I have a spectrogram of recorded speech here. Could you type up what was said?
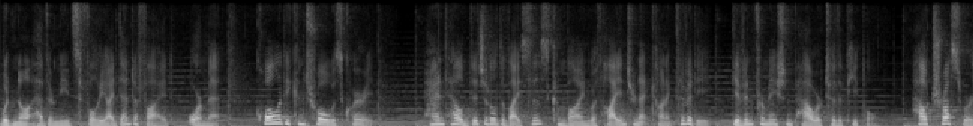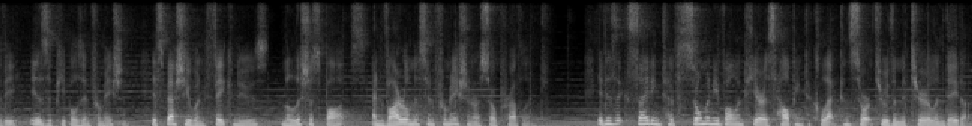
would not have their needs fully identified or met. Quality control was queried. Handheld digital devices combined with high internet connectivity give information power to the people. How trustworthy is the people's information, especially when fake news, malicious bots, and viral misinformation are so prevalent? It is exciting to have so many volunteers helping to collect and sort through the material and data,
